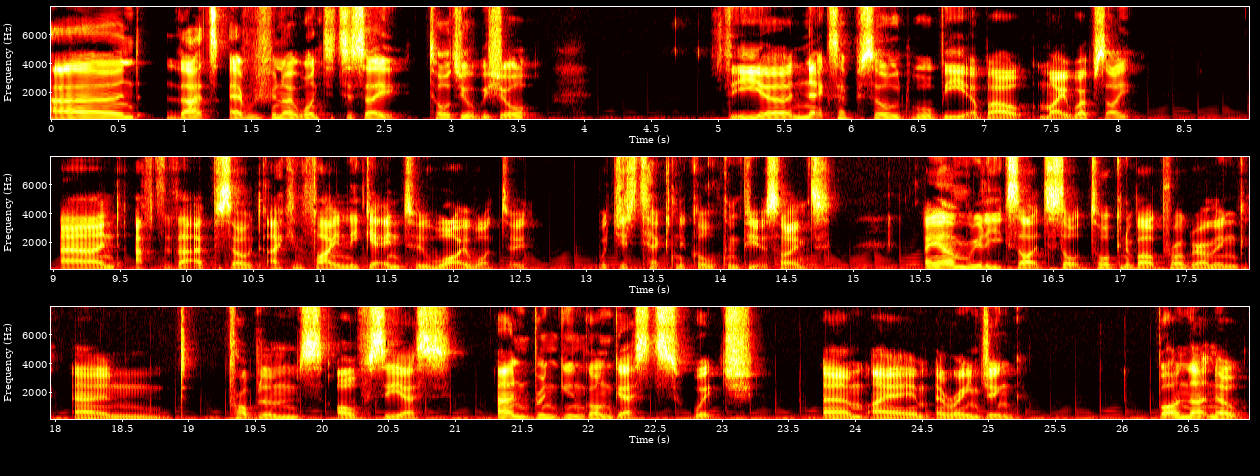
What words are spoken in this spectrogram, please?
And that's everything I wanted to say. Told you it'll be short. The uh, next episode will be about my website, and after that episode, I can finally get into what I want to, which is technical computer science. I am really excited to start talking about programming and problems of CS and bringing on guests, which um, I am arranging. But on that note,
